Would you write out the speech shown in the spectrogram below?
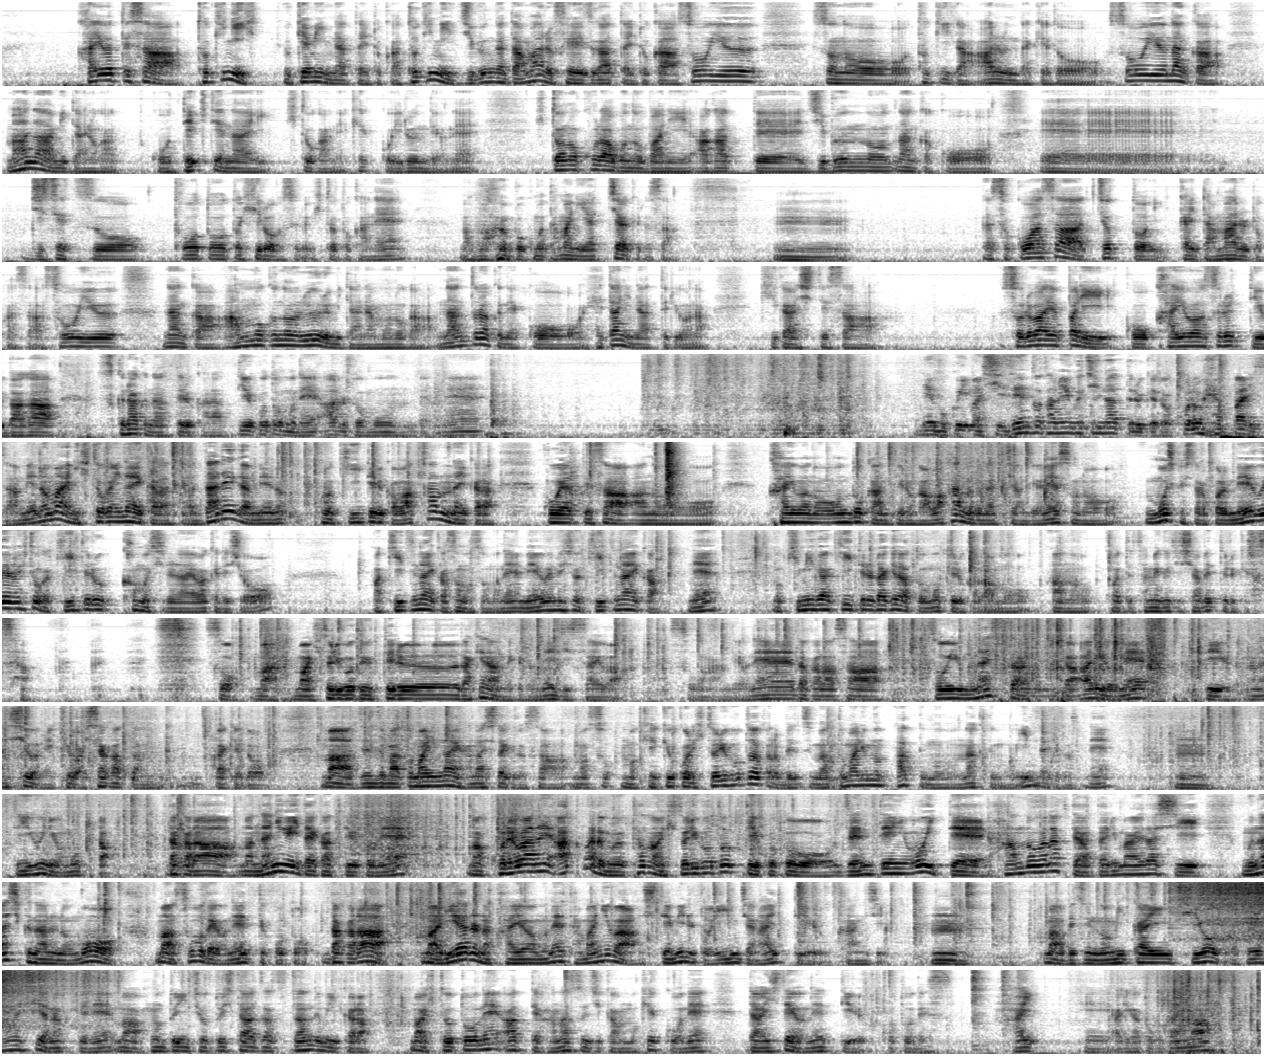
会話ってさ、時に受け身になったりとか、時に自分が黙るフェーズがあったりとか、そういう、その、時があるんだけど、そういうなんか、マナーみたいのが、こう、できてない人がね、結構いるんだよね。人のコラボの場に上がって、自分のなんかこう、えー、自説をとうとうと披露する人とかね。まあ僕もたまにやっちゃうけどさ。うん。そこはさ、ちょっと一回黙るとかさ、そういうなんか暗黙のルールみたいなものが、なんとなくね、こう、下手になってるような気がしてさ、それはやっぱり、こう、会話をするっていう場が少なくなってるからっていうこともね、あると思うんだよね。で、僕今自然とタメ口になってるけど、これもやっぱりさ、目の前に人がいないからさ、誰が目の、これ聞いてるかわかんないから、こうやってさ、あのー、会話の温度感っていうのがわかんなくなっちゃうんだよね。その、もしかしたらこれ目上の人が聞いてるかもしれないわけでしょ？まあ、聞いてないか、そもそもね。目上の人は聞いてないか。ね。もう君が聞いてるだけだと思ってるから、もう、あの、こうやってタメ口喋ってるけどさ。そう。まあ、まあ、独り言言ってるだけなんだけどね、実際は。そうなんだよね。だからさ、そういう虚しさがあるよねっていう話をね、今日はしたかったんだけど、まあ全然まとまりない話だけどさ、まあそ、まあ、結局これ独り言だから別にまとまりもあってもなくてもいいんだけどね。うん。っていうふうに思った。だから、まあ何が言いたいかっていうとね、まあこれはね、あくまでもただの独り言っていうことを前提において、反応がなくて当たり前だし、虚しくなるのも、まあそうだよねってこと。だから、まあリアルな会話もね、たまにはしてみるといいんじゃないっていう感じ。うん。まあ別に飲み会しようとかそういう話じゃなくてね、まあ本当にちょっとした雑談でもいいから、まあ人とね、会って話す時間も結構ね、大事だよねっていうことです。はい。えー、ありがとうございます。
